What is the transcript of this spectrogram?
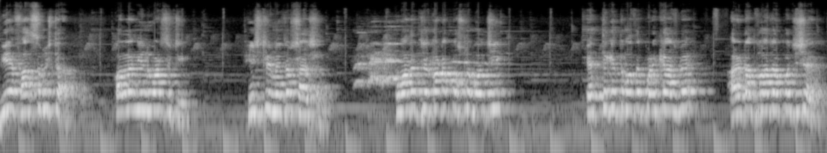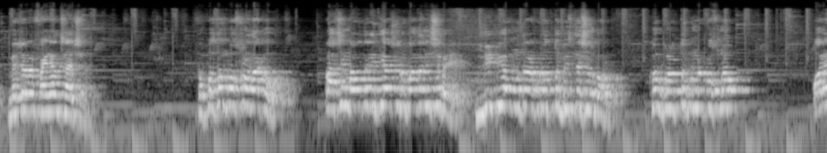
BA first semester Kalyan university history major suggestion তোমাদের যে কটা প্রশ্ন বলছি, এর থেকে তোমাদের পরীক্ষা আসবে, আর এটা দু হাজার পঁচিশের মেজরের ফাইনাল সাজেশন তো প্রথম প্রশ্ন দেখো, প্রাচীন ভারতের ইতিহাসের উপাদান হিসেবে লিপি ও মুদ্রার গুরুত্ব বিশ্লেষণ করো। খুব গুরুত্বপূর্ণ প্রশ্ন। পরে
